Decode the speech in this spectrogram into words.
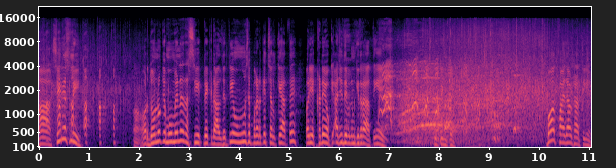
हाँ सीरियसली हाँ, और दोनों के मुँह में ना रस्सी एक एक डाल देती है मुँह से पकड़ के चल के आते हैं और ये खड़े होके अजय देवगन की तरह आती हैं शूटिंग पे। बहुत फ़ायदा उठाती हैं।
